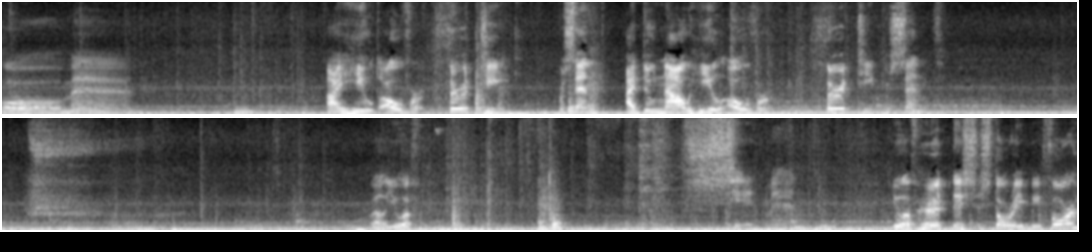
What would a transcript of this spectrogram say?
Oh man. I healed over 30%. I do now heal over 30%. Well, you have... Shit, man. You have heard this story before?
